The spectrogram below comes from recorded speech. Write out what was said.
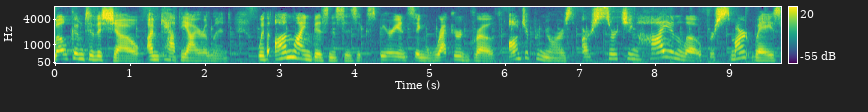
Welcome to the show. I'm Kathy Ireland. With online businesses experiencing record growth, entrepreneurs are searching high and low for smart ways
